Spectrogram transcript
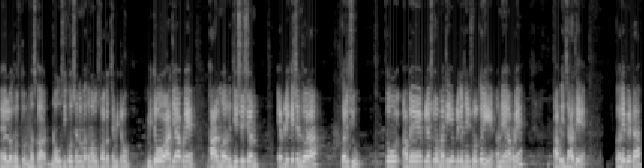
હેલો દોસ્તો, નમસ્કાર. નવું સિકો ચેનલમાં તમારું સ્વાગત છે મિત્રો. મિત્રો, આજે આપણે ફાર્મ રજિસ્ટ્રેશન એપ્લિકેશન દ્વારા કરીશું. તો આપણે પ્લે સ્ટોરમાંથી એપ્લિકેશન ઇન્સ્ટોલ કરીએ અને આપણે આપણી જાતે ઘરે બેઠા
